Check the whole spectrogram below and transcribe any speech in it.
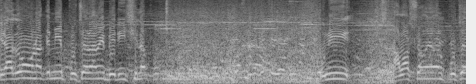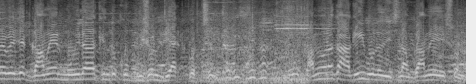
এর আগেও ওনাকে নিয়ে প্রচার আমি বেরিয়েছিলাম। উনি আমার সঙ্গে যখন প্রচারে বেরিয়েছে, গ্রামের মহিলারা কিন্তু খুব ভীষণ রিয়াক্ট করছেন। আমি ওনাকে আগেই বলে দিয়েছিলাম, গ্রামে এসো না।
